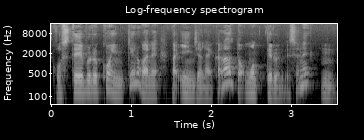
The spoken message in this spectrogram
こうステーブルコインっていうのがね、まあ、いいんじゃないかなと思ってるんですよね。うん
